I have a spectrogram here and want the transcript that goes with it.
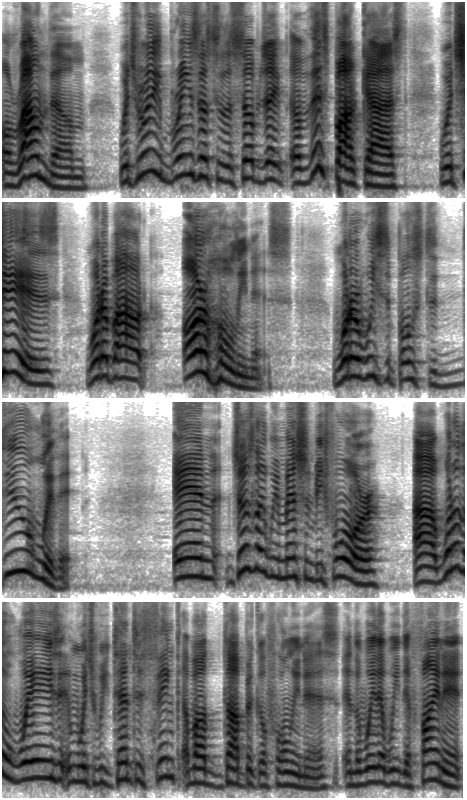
around them, which really brings us to the subject of this podcast, which is what about our holiness? What are we supposed to do with it? And just like we mentioned before, uh, one of the ways in which we tend to think about the topic of holiness and the way that we define it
